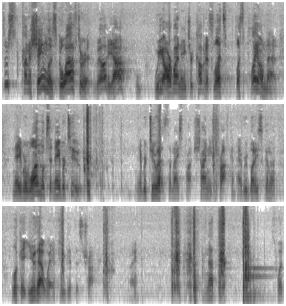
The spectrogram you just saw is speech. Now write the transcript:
just kind of shameless. Go after it. Well, yeah, we are by nature covetous. Let's, let's play on that. Neighbor one looks at neighbor two. Neighbor two has the nice shiny truck, and everybody's going to look at you that way if you get this truck, right? And that, That's what,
